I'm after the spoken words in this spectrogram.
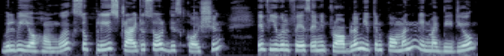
will be your homework. So please try to solve this question. If you will face any problem, you can comment in my video.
